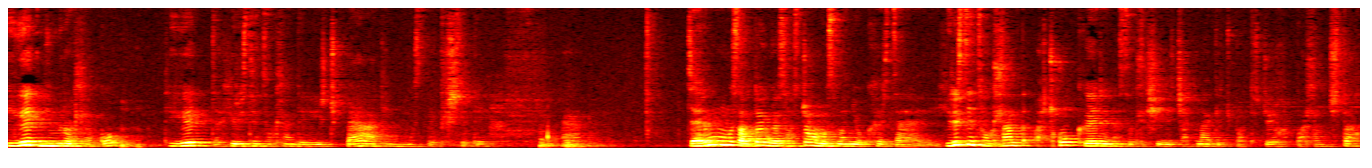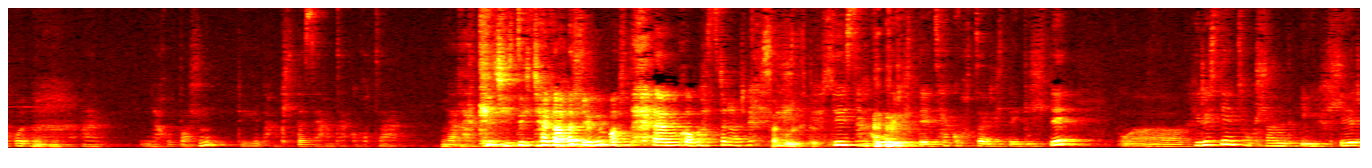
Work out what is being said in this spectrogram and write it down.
тэгээд нэмэр болоогүй Тэгээд христийн цуглаан дээр ирж байгаа тийм хүмүүс байдаг шүү дээ. Зарим хүмүүс одоо ингээд сонсож байгаа хүмүүс маань юу гэхээр за христийн цуглаанд очихгүй гэхээр энэ асуудлыг шийдэж чадна гэж бодож явах боломжтой байхгүй. Аа яг болно. Тэгээд хангалттай сайхан цаг хугацаа байгаа гэж итгэж байгаа бол ер нь бол айманхаа босч байгаа юм шиг. Цаг хэрэгтэй. Тийм цаг хэрэгтэй, цаг хугацаа хэрэгтэй. Гэхдээ христийн цуглаанд ирэхлээр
